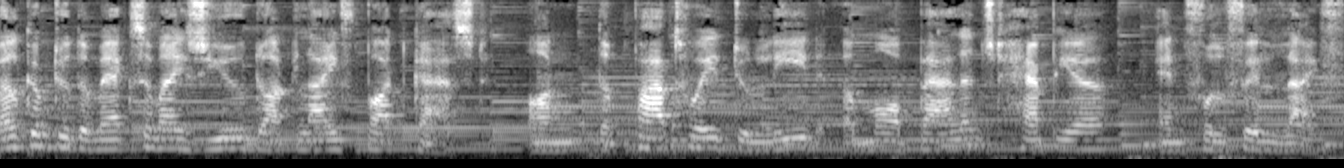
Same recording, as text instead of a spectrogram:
Welcome to the MaximizeU.life podcast on the pathway to lead a more balanced, happier, and fulfilled life.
